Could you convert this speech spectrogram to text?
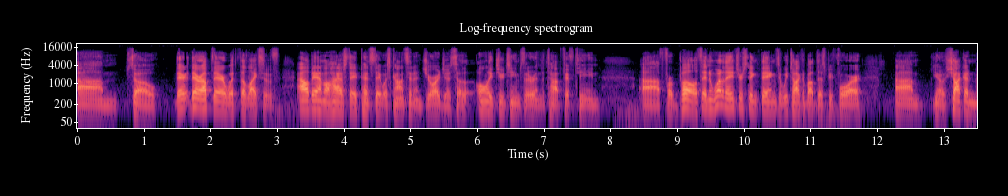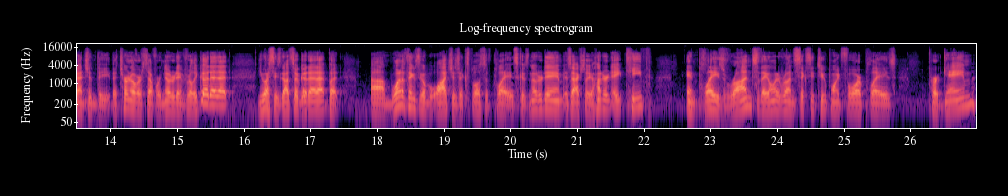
Um, so they're, they're up there with the likes of Alabama, Ohio State, Penn State, Wisconsin, and Georgia. So only two teams that are in the top 15 uh, for both. And one of the interesting things, and we talked about this before, um, you know, Shotgun mentioned the the turnover stuff where Notre Dame's really good at it, USC's not so good at it. But um, one of the things to watch is explosive plays because Notre Dame is actually 118th in plays run, so they only run 62.4 plays per game.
